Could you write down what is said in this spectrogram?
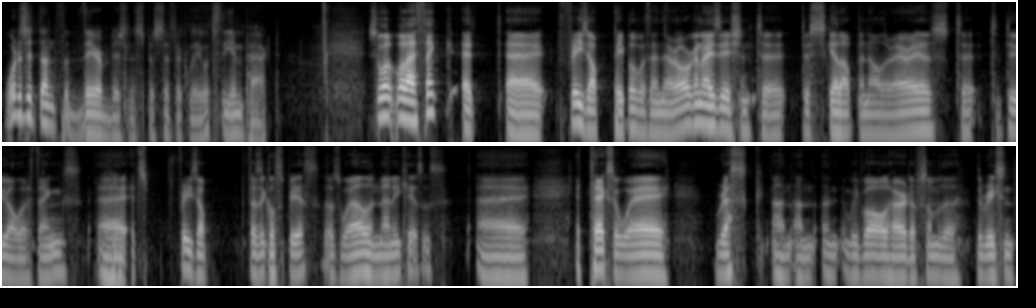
What has it done for their business specifically? What's the impact? So, well, well I think it uh, frees up people within their organization to, to skill up in other areas, to, to do other things. Mm -hmm. uh, it frees up physical space as well in many cases. Uh, it takes away risk, and, and, and we've all heard of some of the, the recent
